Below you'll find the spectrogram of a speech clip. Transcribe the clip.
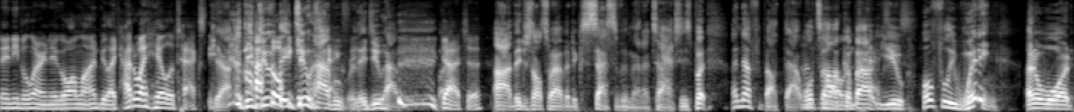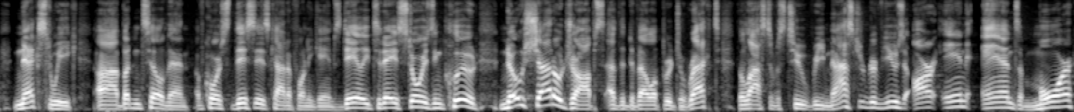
I need to learn. You go online, and be like, how do I hail a taxi? Yeah. They How do they do have taxi? Uber. They do have Uber. but, Gotcha. Uh, they just also have an excessive amount of taxis. But enough about that. We'll about all talk about you hopefully winning an award next week. Uh, but until then, of course, this is Kinda Funny games daily. Today's stories include no shadow drops at the developer direct. The Last of Us 2 remastered reviews are in and more.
